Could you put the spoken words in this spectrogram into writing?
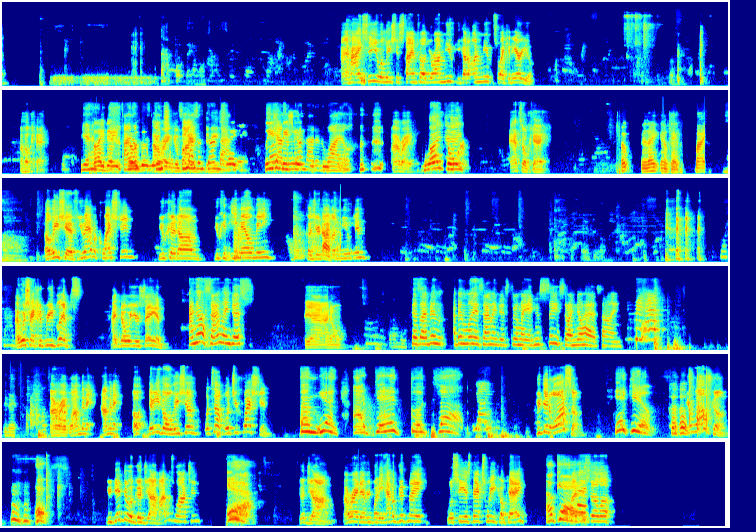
I, I see you, Alicia Steinfeld. You're on mute. You got to unmute so I can hear you. Okay. Yeah. Bye, Dave. I Have a don't good All think right, she- goodbye, he hasn't done Denise. that. Please he hasn't done that in a while. All right. Bye, Dave. That's okay. Oh, did I? Okay. Bye. Alicia, if you have a question, you could um you could email me because you're not unmuting. I wish I could read lips. I know what you're saying. I know sign language. Yeah, I don't. because I've been I've been learning sign language through my agency, so I know how to sign. All right. Well, I'm gonna I'm gonna. Oh, there you go, Alicia. What's up? What's your question? Um, yes, I did good job. You did awesome. Thank you. You're welcome. You did do a good job. I was watching. Yeah. Good job. All right, everybody. Have a good night. We'll see you next week, okay? Okay. Bye, Priscilla.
